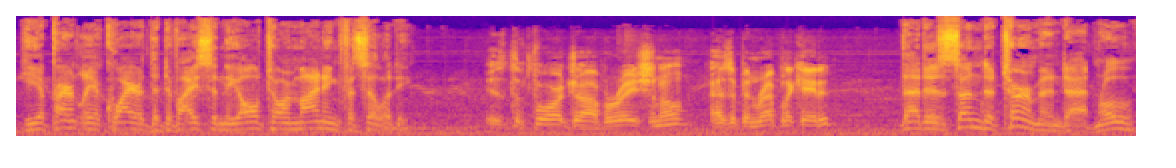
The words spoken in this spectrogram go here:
He apparently acquired the device in the Ultor mining facility. Is the forge operational? Has it been replicated? That is undetermined, Admiral,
